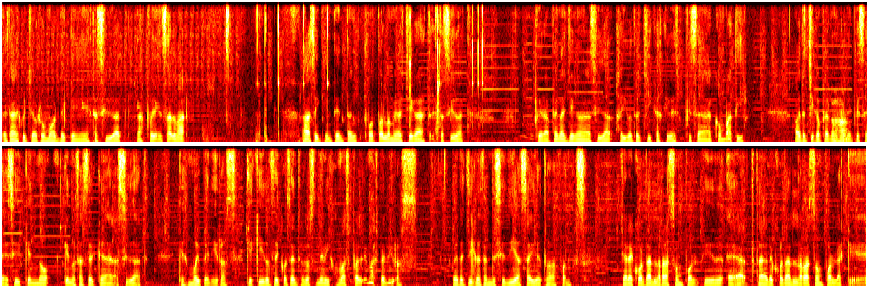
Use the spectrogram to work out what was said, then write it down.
están escuchando el rumor de que en esta ciudad las pueden salvar. Así que intentan por todos los medios llegar a esta ciudad. Pero apenas llegan a la ciudad hay otras chicas que les empiezan a combatir a otra chica, perdón, que le empieza a decir que no, que no se acerquen a la ciudad, que es muy peligrosa, que aquí donde se concentran los enemigos más, más peligrosos. Pero las chicas están decididas ahí de todas formas. Ya recordar la razón por eh, tratar de recordar la razón por la que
